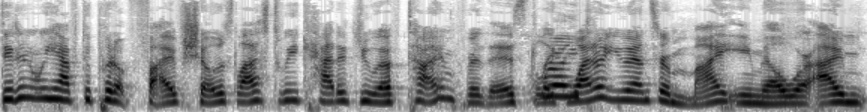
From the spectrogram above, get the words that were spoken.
didn't we have to put up five shows last week? How did you have time for this? Like, Right. why don't you answer my email where I'm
